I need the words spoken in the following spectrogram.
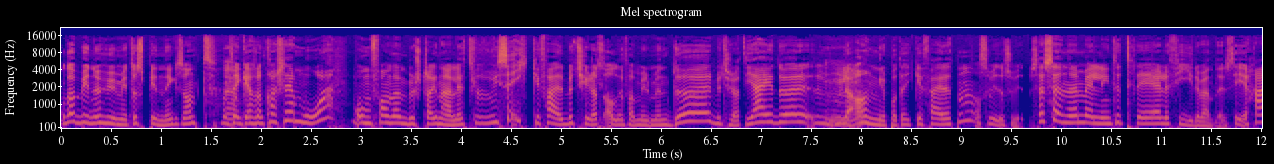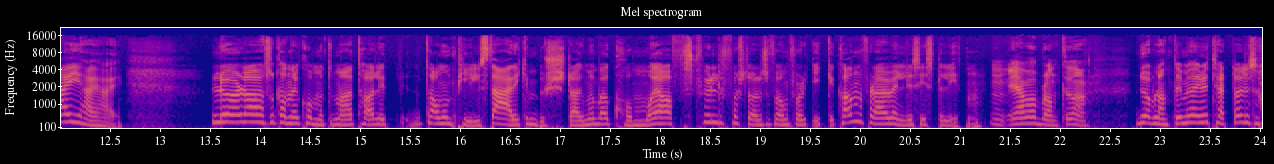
Og da begynner huet mitt å spinne. ikke sant? Da tenker jeg sånn, Kanskje jeg må omfavne den bursdagen her litt. Hvis jeg ikke feirer, betyr det at alle i familien min dør? Betyr det at jeg dør? Vil jeg Mhm. angre på at jeg ikke feiret den? Og så, videre, og så, videre. så jeg sender en melding til tre eller fire venner. Sier hei, hei, hei. Lørdag så kan dere komme til meg og ta, litt, ta noen pils. Det er ikke en bursdag, men bare kom. Og jeg har full forståelse for om folk ikke kan, for det er veldig siste liten. Mm, jeg var blant de, da. Du var blant de, men jeg inviterte deg liksom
